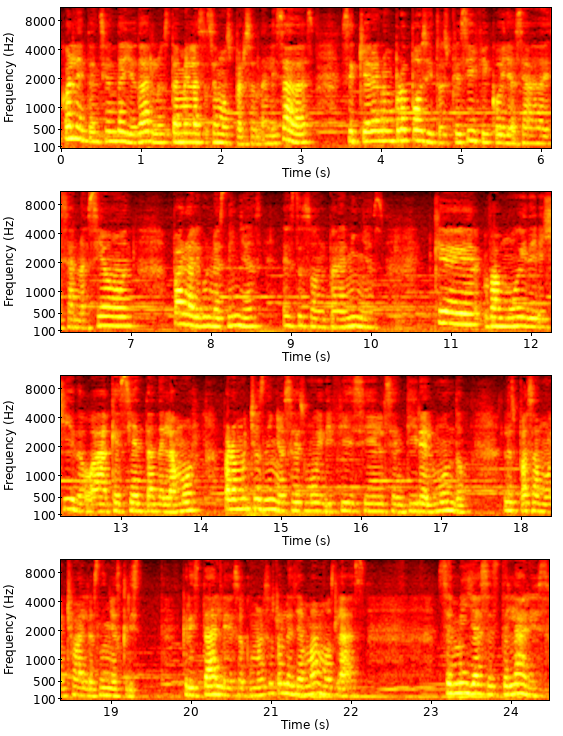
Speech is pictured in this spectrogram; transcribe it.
con la intención de ayudarlos. También las hacemos personalizadas. Si quieren un propósito específico, ya sea de sanación, para algunas niñas, estos son para niñas, que va muy dirigido a que sientan el amor. Para muchos niños es muy difícil sentir el mundo. Les pasa mucho a los niños cristales o como nosotros les llamamos las semillas estelares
